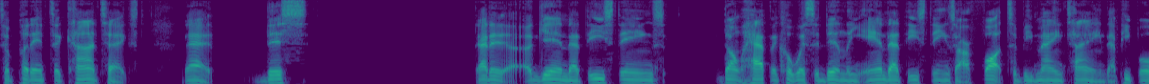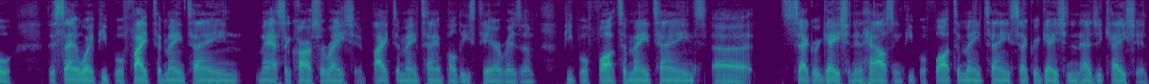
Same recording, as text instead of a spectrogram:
to put into context that this that it again that these things don't happen coincidentally and that these things are fought to be maintained that people the same way people fight to maintain mass incarceration fight to maintain police terrorism people fought to maintain uh, segregation in housing. People fought to maintain segregation in education.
